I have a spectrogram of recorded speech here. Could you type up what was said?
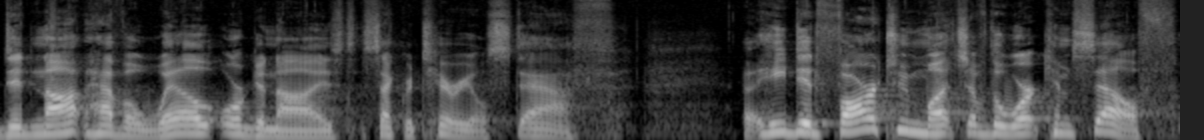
did not have a well organized secretarial staff. Uh, he did far too much of the work himself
